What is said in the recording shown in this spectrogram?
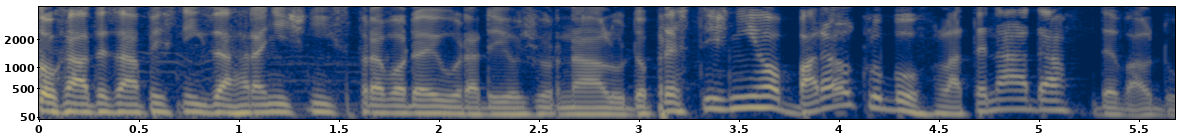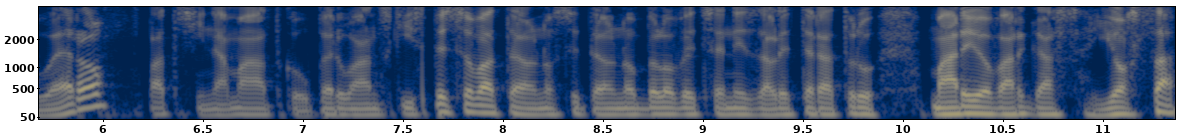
Posloucháte zápisník zahraničních zpravodajů radiožurnálu. Do prestižního barel klubu Latenáda de Valduero patří namátkou peruánský spisovatel, nositel Nobelovy ceny za literaturu Mario Vargas Llosa,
